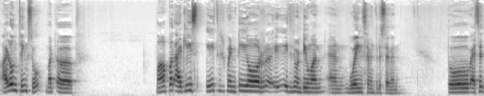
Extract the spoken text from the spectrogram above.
I don't think so but वहाँ पर at least A three twenty और A three twenty one and Boeing seven three seven तो वैसे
